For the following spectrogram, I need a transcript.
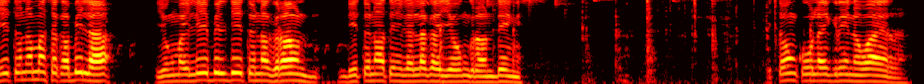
Dito naman sa kabila, yung may label dito na ground, dito natin ilalagay yung groundings. Itong kulay green na wire.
